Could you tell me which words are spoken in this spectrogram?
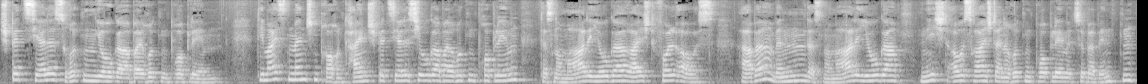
Spezielles Rücken-Yoga bei Rückenproblemen. Die meisten Menschen brauchen kein spezielles Yoga bei Rückenproblemen. Das normale Yoga reicht voll aus. Aber wenn das normale Yoga nicht ausreicht, deine Rückenprobleme zu überwinden,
